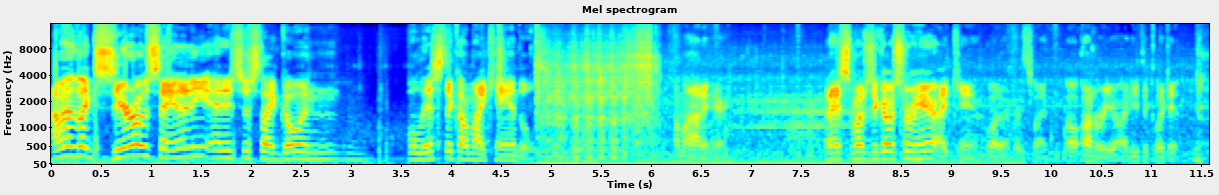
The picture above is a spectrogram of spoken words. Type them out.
I'm at like zero sanity and it's just like going ballistic on my candles. I'm out of here. Can I smudge the ghost from here? I can't. Whatever, it's fine. Oh, Onryo, I need to click it.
